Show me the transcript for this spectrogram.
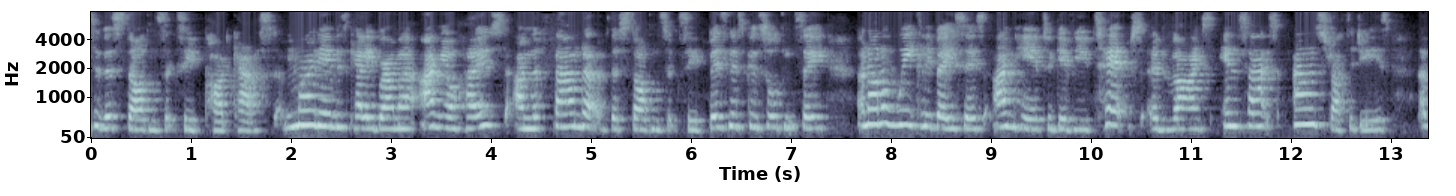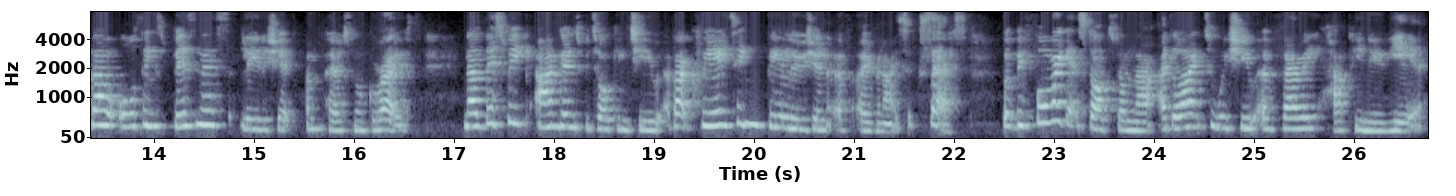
to the Start and Succeed podcast. My name is Kelly Brammer. I'm your host. I'm the founder of the Start and Succeed Business Consultancy, and on a weekly basis, I'm here to give you tips, advice, insights, and strategies about all things business, leadership, and personal growth. Now, this week, I'm going to be talking to you about creating the illusion of overnight success. But before I get started on that, I'd like to wish you a very happy new year.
